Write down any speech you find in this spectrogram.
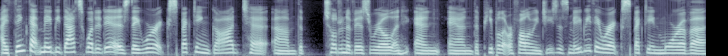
I think that maybe that's what it is. They were expecting God to, um, the children of Israel and, and, and the people that were following Jesus, maybe they were expecting more of a,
